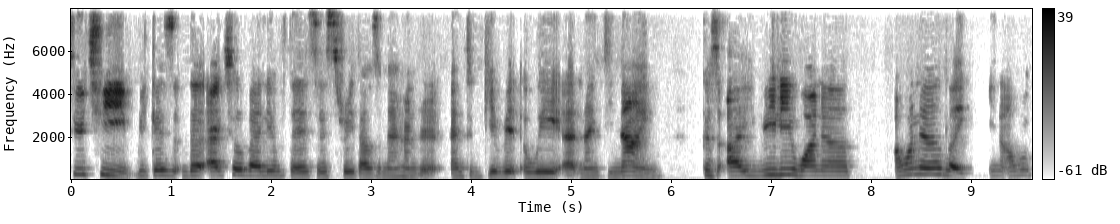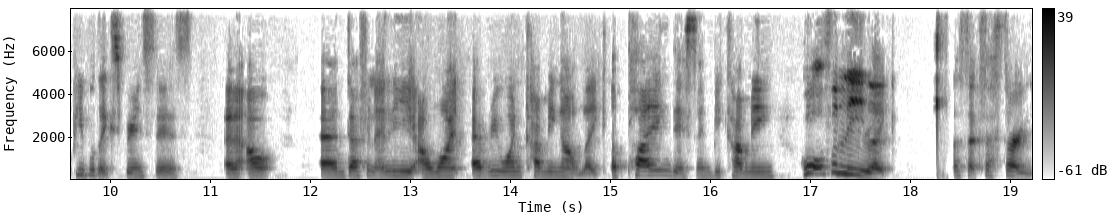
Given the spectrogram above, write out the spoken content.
too cheap because the actual value of this is three thousand nine hundred, and to give it away at ninety nine, because I really wanna, I wanna like you know I want people to experience this, and I'll and definitely I want everyone coming out like applying this and becoming hopefully like a success story.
